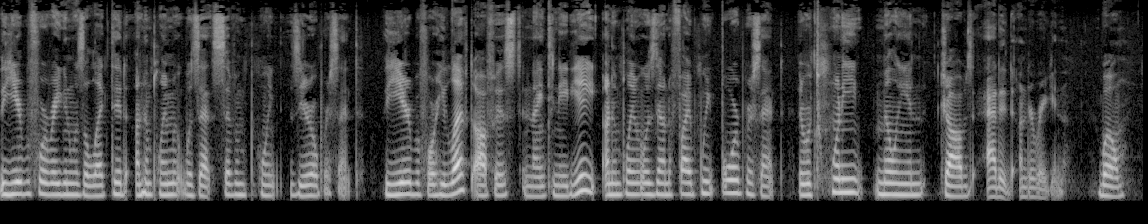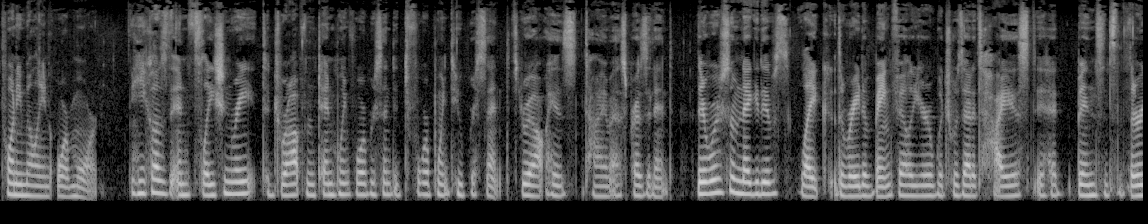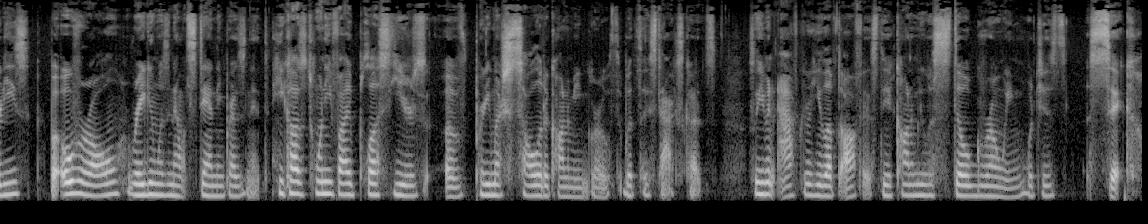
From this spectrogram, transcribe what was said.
The year before Reagan was elected, unemployment was at 7.0%. The year before he left office in 1988, unemployment was down to 5.4%. There were 20 million jobs added under Reagan. Well, 20 million or more. He caused the inflation rate to drop from 10.4% to 4.2% throughout his time as president. There were some negatives, like the rate of bank failure, which was at its highest it had been since the 30s. But overall, Reagan was an outstanding president. He caused 25 plus years of pretty much solid economy growth with his tax cuts. So even after he left office, the economy was still growing, which is sick.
